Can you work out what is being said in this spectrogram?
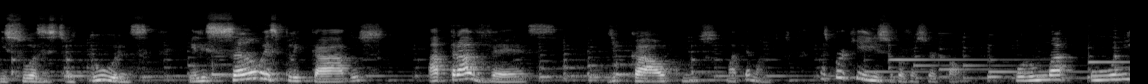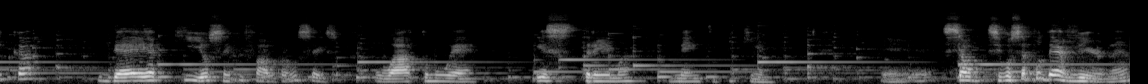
e suas estruturas, eles são explicados através de cálculos matemáticos. Mas por que isso, professor Paulo? Por uma única ideia que eu sempre falo para vocês: o átomo é extremamente pequeno. Se, se, você puder ver né,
